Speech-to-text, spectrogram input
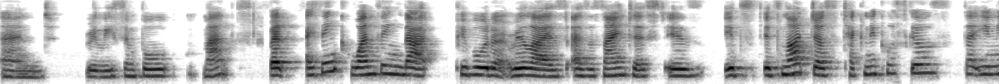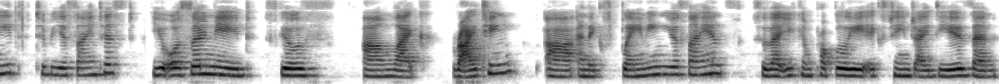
and really simple maths. But I think one thing that people don't realize as a scientist is it's it's not just technical skills that you need to be a scientist. You also need skills um, like writing uh, and explaining your science so that you can properly exchange ideas and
